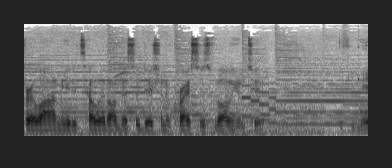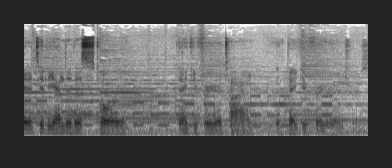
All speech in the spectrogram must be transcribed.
for allowing me to tell it on this edition of Crisis Volume 2. Made it to the end of this story, thank you for your time and thank you for your interest.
